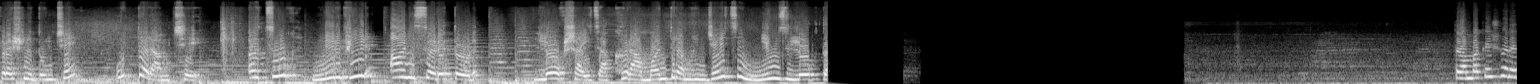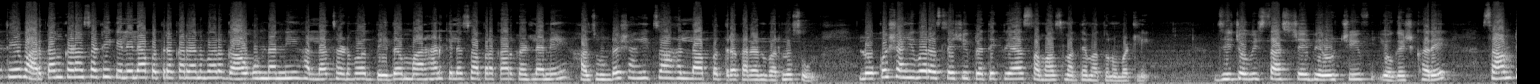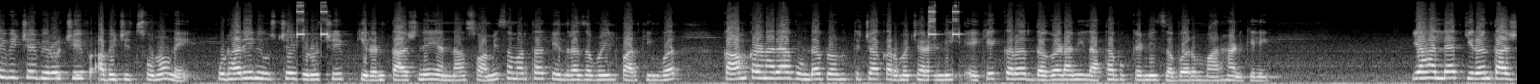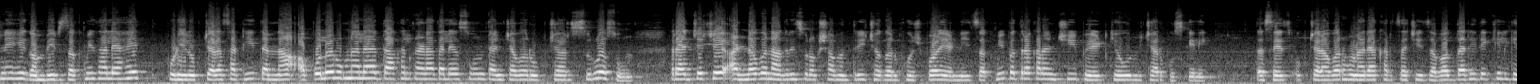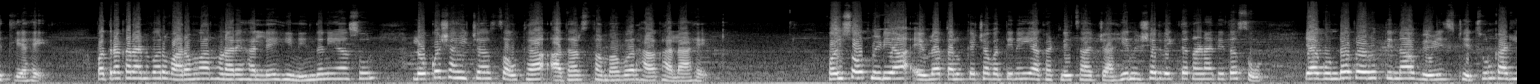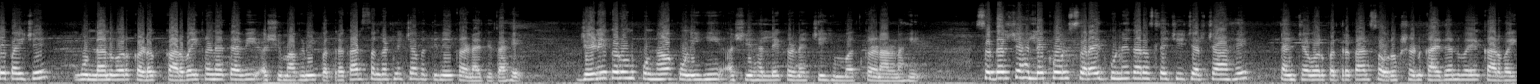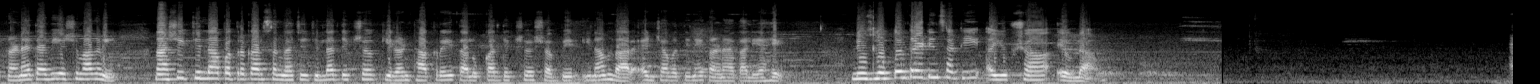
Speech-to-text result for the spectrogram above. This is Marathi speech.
प्रश्न तुमचे उत्तर आमचे. अचूक निर्भीड आणि सडेतोड. लोकशाहीचा खरा मंत्र म्हणजेच न्यूज लोक त्र्यंबकेश्वर येथे वार्तांकनासाठी गेलेल्या पत्रकारांवर गावगुंडांनी हल्ला चढवत बेदम मारहाण केल्याचा प्रकार घडल्याने हा झुंडशाहीचा हल्ला पत्रकारांवर नसून लोकशाहीवर असल्याची प्रतिक्रिया समाज माध्यमातून उमटली. झी चोवीस तासचे ब्युरो चीफ योगेश खरे साम टीव्हीचे ब्युरो चीफ अभिजित सोनवणे पुढारी न्यूजचे ब्युरो चीफ किरण ताजने यांना स्वामी समर्थ केंद्राजवळील पार्किंगवर काम करणाऱ्या गुंड प्रवृत्तीच्या कर्मचाऱ्यांनी एक एक करत दगड आणि लाथाबुक्क्यांनी जबर मारहाण केली. या हल्ल्यात किरण ताजने हे गंभीर जखमी झाले आहेत. पुढील उपचारासाठी त्यांना अपोलो रुग्णालयात दाखल करण्यात आले असून त्यांच्यावर उपचार सुरू असून राज्याचे अन्न व नागरी सुरक्षा मंत्री छगन भुजबळ यांनी जखमी पत्रकारांची भेट घेऊन विचारपूस केली. तसेच उपचारावर होणाऱ्या खर्चाची जबाबदारी देखील घेतली आहे. पत्रकारांवर वारंवार होणारे हल्ले ही निंदनीय असून लोकशाहीच्या चौथ्या आधारस्तंभावर हा घाला आहे. व्हॉइस ऑफ मीडिया येवला तालुक्याच्या वतीने या घटनेचा जाहीर निषेध व्यक्त करण्यात येत असून या गुंड प्रवृत्तींना वेळीच ठेचून काढले पाहिजे. गुंडांवर कडक कारवाई करण्यात यावी अशी मागणी पत्रकार संघटनेच्या वतीने करण्यात येत आहे. जेणेकरून पुन्हा कोणीही अशी हल्ले करण्याची हिंमत करणार नाही. सदरचे हल्लेखोर सराईत गुन्हेगार असल्याची चर्चा आहे. त्यांच्यावर पत्रकार संरक्षण कायद्यान्वये कारवाई करण्यात यावी अशी मागणी. नाशिक जिल्हा पत्रकार संघाचे जिल्हाध्यक्ष किरण ठाकरे तालुकाध्यक्ष शब्बीर इनामदार यांच्या वतीने करण्यात आली आहे. न्यूज लोकतंत्र एटीन साठी अयुब शाह येवला.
